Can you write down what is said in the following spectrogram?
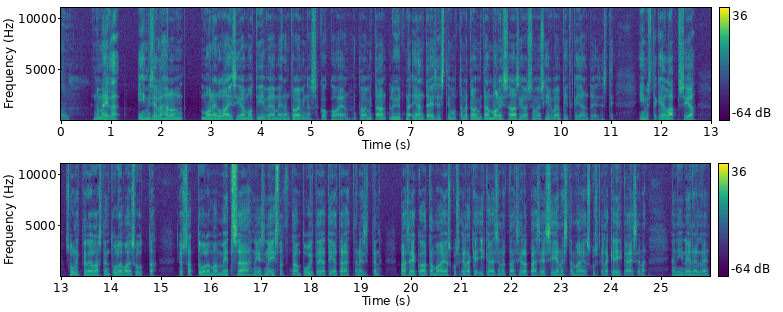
on? No meillä ihmisillähän on monenlaisia motiiveja meidän toiminnassa koko ajan. Me toimitaan lyhytjänteisesti, mutta me toimitaan monissa asioissa myös hirveän pitkäjänteisesti. Ihmiset tekee lapsia, suunnittelee lasten tulevaisuutta. Jos sattuu olemaan metsää, niin sinne istutetaan puita ja tietää, että ne sitten pääsee kaatamaan joskus eläkeikäisenä tai siellä pääsee sienestämään joskus eläkeikäisenä ja niin edelleen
